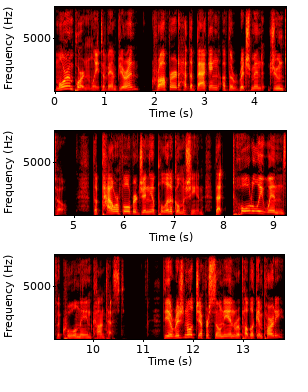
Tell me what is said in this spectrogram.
More importantly to Van Buren, Crawford had the backing of the Richmond Junto, the powerful Virginia political machine that totally wins the cool name contest. The original Jeffersonian Republican Party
